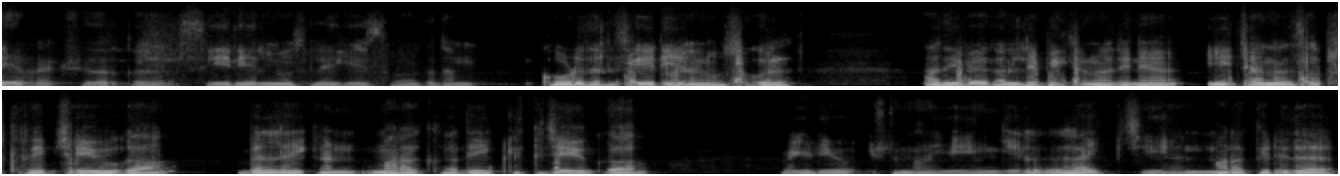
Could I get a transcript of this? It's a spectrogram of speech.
പ്രിയ പ്രേക്ഷകർക്ക് സീരിയൽ ന്യൂസിലേക്ക് സ്വാഗതം. കൂടുതൽ സീരിയൽ ന്യൂസുകൾ അതിവേഗം ലഭിക്കുന്നതിന് ഈ ചാനൽ സബ്സ്ക്രൈബ് ചെയ്യുക ബെൽ ഐക്കൺ മറക്കാതെ ക്ലിക്ക് ചെയ്യുക. വീഡിയോ ഇഷ്ടമായി എങ്കിൽ ലൈക്ക് ചെയ്യാൻ മറക്കരുത്.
